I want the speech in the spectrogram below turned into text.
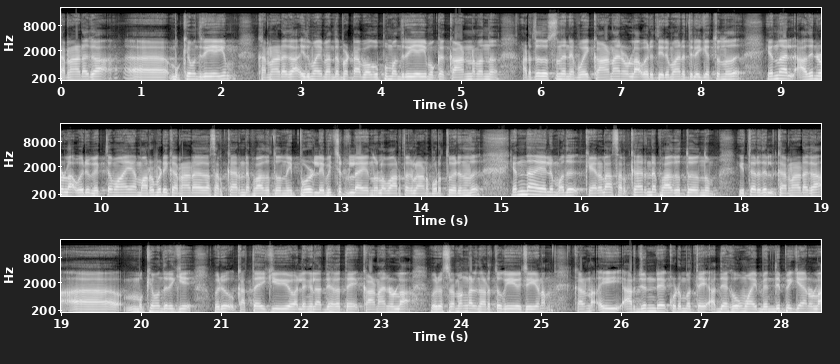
കർണാടക മുഖ്യമന്ത്രിയെയും കർണാടക ഇതുമായി ബന്ധപ്പെട്ട വകുപ്പ് മന്ത്രിയെയും ഒക്കെ കാണണമെന്ന് അടുത്ത ദിവസം തന്നെ പോയി കാണാനുള്ള ഒരു തീരുമാനത്തിലേക്ക് എത്തുന്നത്. എന്നാൽ അതിനുള്ള ഒരു വ്യക്തമായ മറുപടി കർണാടക സർക്കാരിന്റെ ഭാഗത്തുനിന്ന് ഇപ്പോഴും ലഭിച്ചിട്ടില്ല എന്നുള്ള വാർത്തകളാണ് പുറത്തു വരുന്നത്. എന്തായാലും അത് കേരള സർക്കാരിന്റെ ഭാഗത്തു നിന്നും ഇത്തരത്തിൽ കർണാടക മുഖ്യമന്ത്രിക്ക് ഒരു കത്തയക്കുകയോ അല്ലെങ്കിൽ അദ്ദേഹത്തെ കാണാനുള്ള ഒരു ശ്രമങ്ങൾ നടത്തുകയോ ചെയ്യണം. കാരണം ഈ അർജുന്റെ കുടുംബത്തെ അദ്ദേഹവുമായി ബന്ധിപ്പിക്കാനുള്ള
